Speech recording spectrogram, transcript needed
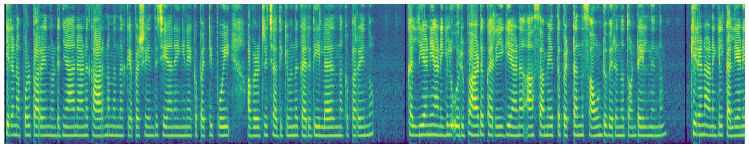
കിരൺ അപ്പോൾ പറയുന്നുണ്ട് ഞാനാണ് കാരണമെന്നൊക്കെ. പക്ഷേ എന്ത് ചെയ്യാനാ? ഇങ്ങനെയൊക്കെ പറ്റിപ്പോയി. അവളൊരു ചതിക്കുമെന്ന് കരുതിയില്ല എന്നൊക്കെ പറയുന്നു. കല്യാണിയാണെങ്കിൽ ഒരുപാട് കരയുകയാണ്. ആ സമയത്ത് പെട്ടെന്ന് സൗണ്ട് വരുന്നു തൊണ്ടയിൽ നിന്നും. കിരൺ ആണെങ്കിൽ കല്യാണി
